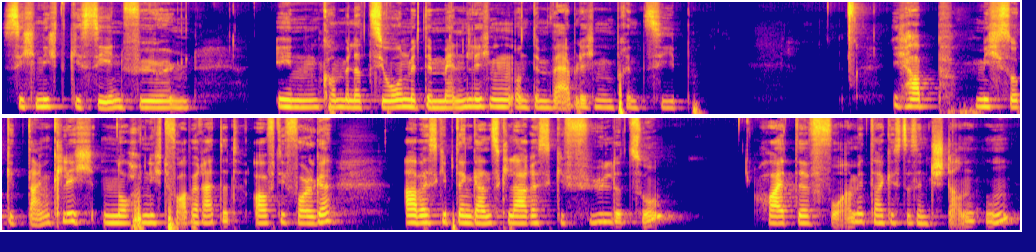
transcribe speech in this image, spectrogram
sich nicht gesehen fühlen in Kombination mit dem männlichen und dem weiblichen Prinzip. Ich habe mich so gedanklich noch nicht vorbereitet auf die Folge, aber es gibt ein ganz klares Gefühl dazu. Heute Vormittag ist das entstanden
